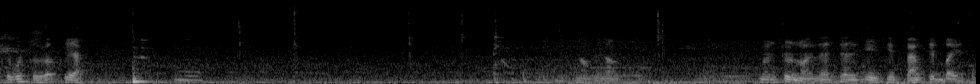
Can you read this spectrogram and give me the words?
เดี๋ยวมาถือแล้วเกียเออน้องพี่น้องมันซื้อหน่อยนะเซนยี่สิบสามสิบใบสี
